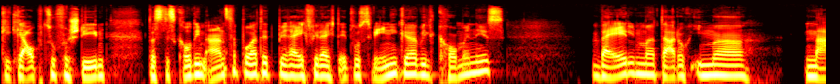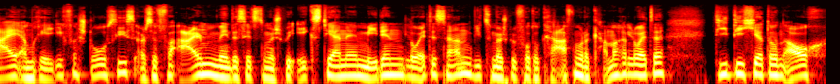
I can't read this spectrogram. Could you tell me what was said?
geglaubt zu verstehen, dass das gerade im Unsupported-Bereich vielleicht etwas weniger willkommen ist, weil man dadurch immer nahe am Regelverstoß ist. Also vor allem, wenn das jetzt zum Beispiel externe Medienleute sind, wie zum Beispiel Fotografen oder Kameraleute, die dich ja dann auch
